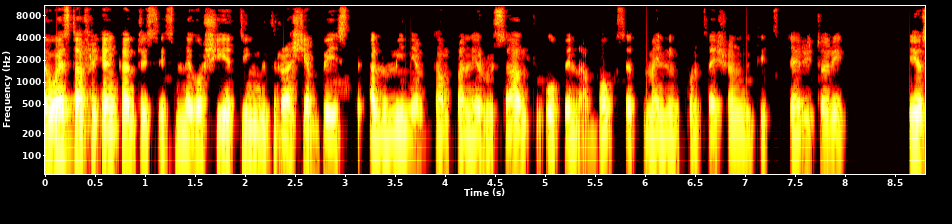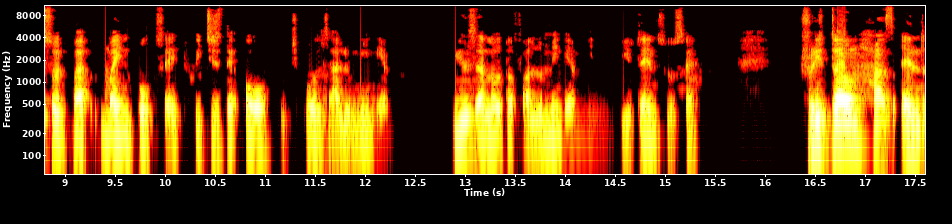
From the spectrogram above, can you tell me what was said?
The West African countries is negotiating with Russia-based aluminium company Rusal to open a bauxite mining concession with its territory. They also mine bauxite, which is the ore which holds aluminium. We use a lot of aluminium in utensils. Eh? Freetown has, and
